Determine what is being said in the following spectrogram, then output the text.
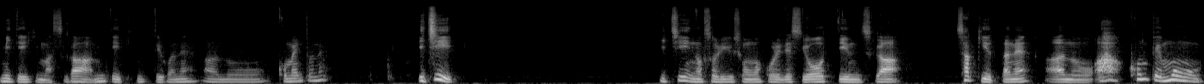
見ていきますが、見ていくっていうかね、あの、コメントね。1位。1位のソリューションはこれですよっていうんですが、さっき言ったね、あの、あ、コンペもう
